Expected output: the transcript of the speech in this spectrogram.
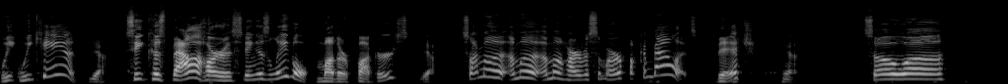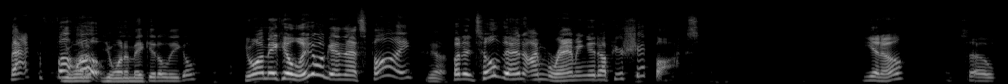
we we can. Yeah. See, because ballot harvesting is legal, motherfuckers. Yeah. So I'm a I'm a I'm a harvest some motherfucking ballots, bitch. Yeah. So uh, back the fuck up. you want to make it illegal? You want to make it illegal again? That's fine. Yeah. But until then, I'm ramming it up your shit box. You know. So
